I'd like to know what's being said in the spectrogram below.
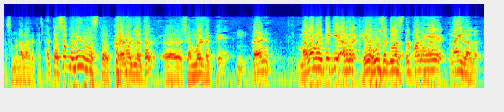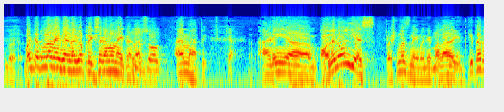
असं म्हणायला हरकत नाही. तसं कुणीच नसतं खरं म्हटलं तर अं, शंभर टक्के. कारण मला माहितीये की अरे हे होऊ शकलं असतं पण हे नाही झालं. बरं. पण ते तुला नाही कळणार किंवा प्रेक्षकांना नाही कळणार सो आय एम हॅपी क्या? आणि ऑल इन ऑल येस प्रश्नच नाही. म्हणजे मला इतकी तर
